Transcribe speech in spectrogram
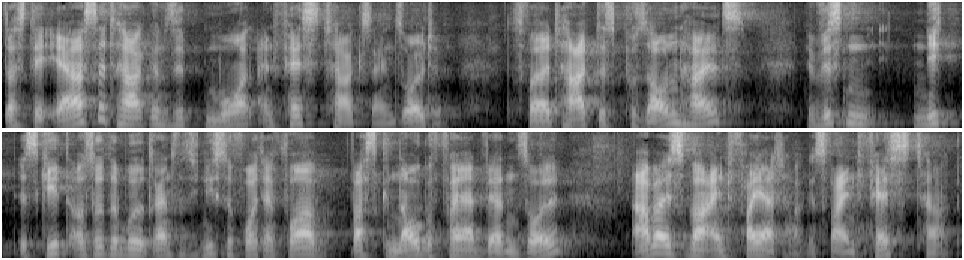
dass der erste Tag im siebten Monat ein Festtag sein sollte. Das war der Tag des Posaunenhals. Wir wissen nicht, es geht aus 3. Mose 23 nicht sofort hervor, was genau gefeiert werden soll, aber es war ein Feiertag, es war ein Festtag.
